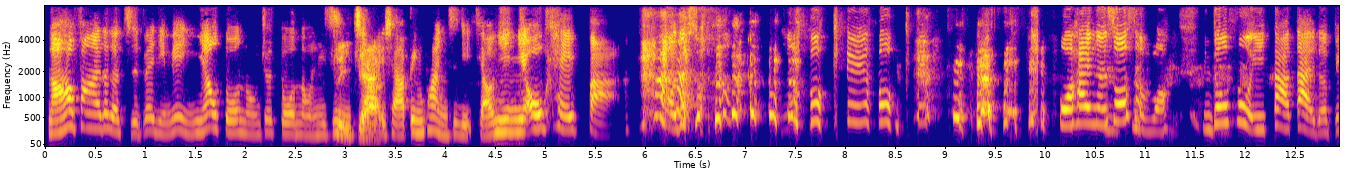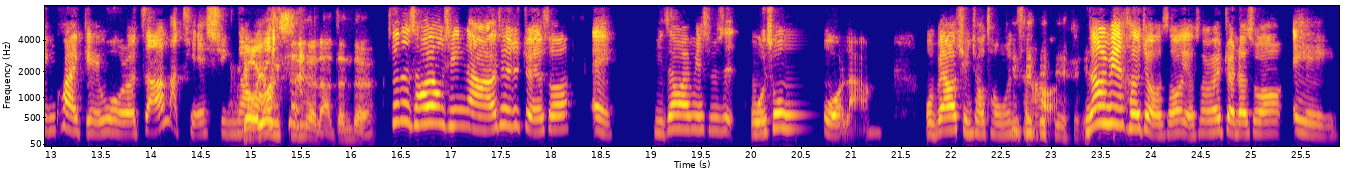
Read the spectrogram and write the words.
然后放在这个纸杯里面，你要多浓就多浓，你自己加一下，冰块你自己调，你你 OK 吧？我就说 OK OK，我还能说什么？你都付一大袋的冰块给我了，这么贴心哦，有用心的啦，真的，真的超用心的，啊，而且就觉得说，哎、欸。你在外面是不是？我说我啦，我不要寻求同温层好。你在外面喝酒的时候，有时候会觉得说，哎、欸，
